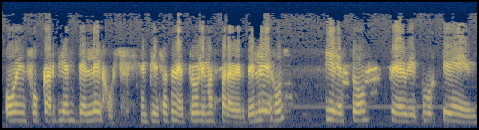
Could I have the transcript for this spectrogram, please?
o enfocar bien de lejos, empieza a tener problemas para ver de lejos y esto se ve porque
